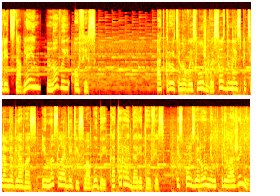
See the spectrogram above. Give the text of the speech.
Представляем новый офис. Откройте новые службы, созданные специально для вас, и насладитесь свободой, которую дарит офис. Используя роуминг приложений,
